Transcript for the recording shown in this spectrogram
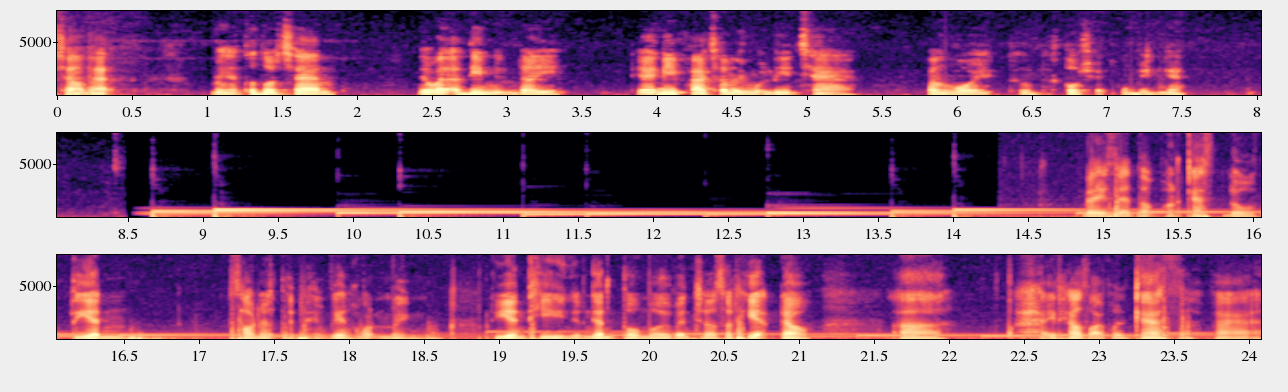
Chào bạn, mình là Toto Chan. Nếu bạn đã tìm đến đây, thì hãy đi pha cho mình một ly trà và ngồi thưởng thức câu chuyện của mình nhé. Đây sẽ là tập podcast đầu tiên sau đợt tuyển thành viên của bọn mình. Tuy nhiên thì những nhân tố mới vẫn chưa xuất hiện đâu. À, hãy theo dõi podcast và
